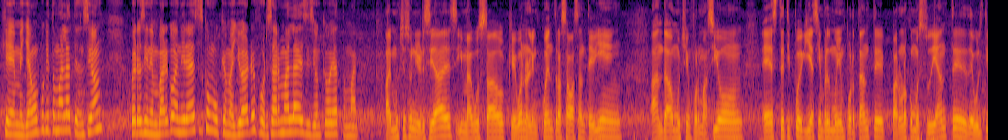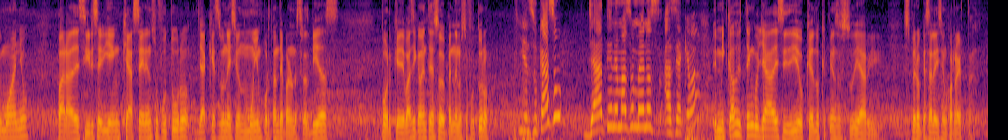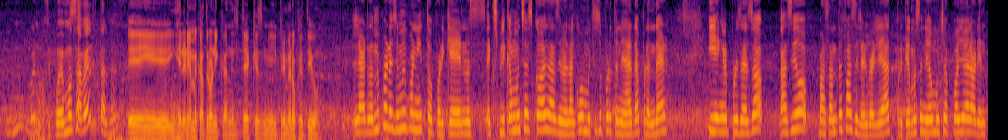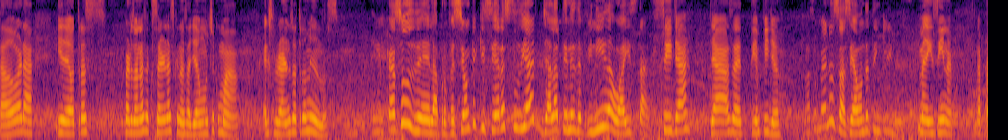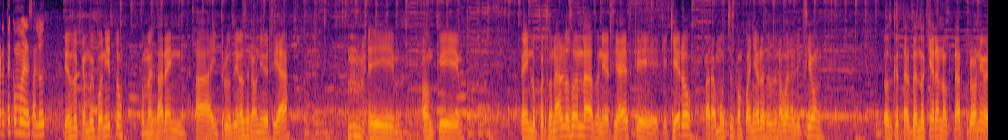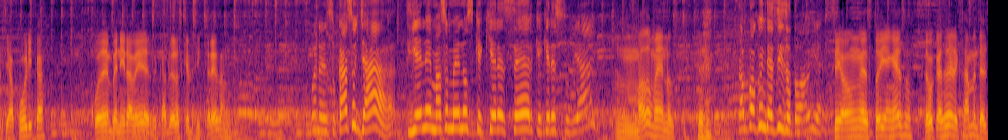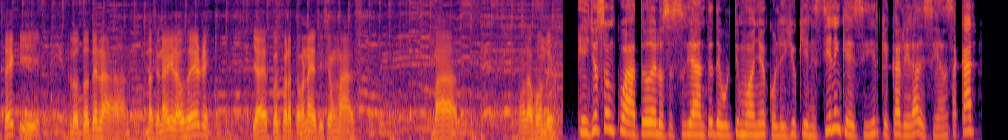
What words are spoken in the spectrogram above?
que me llama un poquito más la atención, pero sin embargo venir a esto es como que me ayuda a reforzar más la decisión que voy a tomar. Hay muchas universidades y me ha gustado que, bueno, el encuentro está bastante bien, han dado mucha información, este tipo de guía siempre es muy importante para uno como estudiante de último año, para decidirse bien qué hacer en su futuro, ya que es una decisión muy importante para nuestras vidas, porque básicamente eso depende de nuestro futuro. ¿Y en su caso? ¿Ya tiene más o menos hacia qué va? En mi caso tengo ya decidido qué es lo que pienso estudiar y espero que sea la decisión correcta. Bueno, si podemos saber, tal vez. Eh, ingeniería mecatrónica en el TEC es mi primer objetivo. La verdad me pareció muy bonito porque nos explica muchas cosas y nos dan como muchas oportunidades de aprender y en el proceso ha sido bastante fácil en realidad porque hemos tenido mucho apoyo de la orientadora y de otras personas externas que nos ayudan mucho como a explorar nosotros mismos. En el caso de la profesión que quisiera estudiar, ¿ya la tienes definida o ahí está? Sí, ya, ya hace tiempillo. Más o menos, ¿hacia dónde te inclines? Medicina, la parte como de la salud. Pienso que es muy bonito comenzar a introducirnos en la universidad, eh, aunque en lo personal no son las universidades que, quiero, para muchos compañeros es una buena elección. Los que tal vez no quieran optar por una universidad pública pueden venir a ver carreras que les interesan. Bueno, en su caso ya tiene más o menos qué quiere ser, qué quiere estudiar. Mm, más o menos. Está un poco indeciso todavía. Sí, aún estoy en eso. Tengo que hacer el examen del TEC y los dos de la Nacional y la UCR. Ya después para tomar una decisión más, más ellos son cuatro de los estudiantes de último año de colegio quienes tienen que decidir qué carrera desean sacar.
